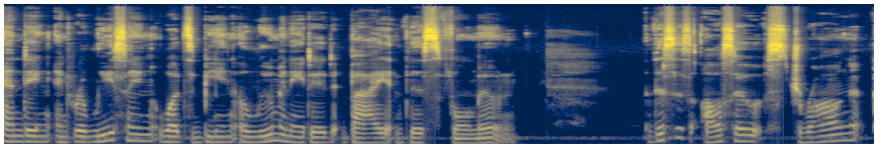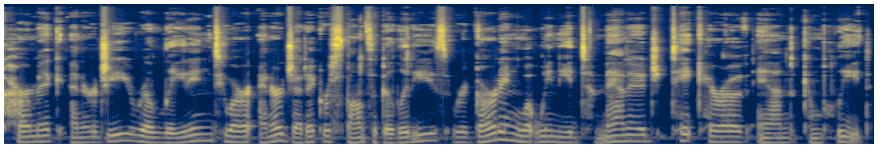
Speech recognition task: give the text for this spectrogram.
ending, and releasing what's being illuminated by this full moon. This is also strong karmic energy relating to our energetic responsibilities regarding what we need to manage, take care of, and complete.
